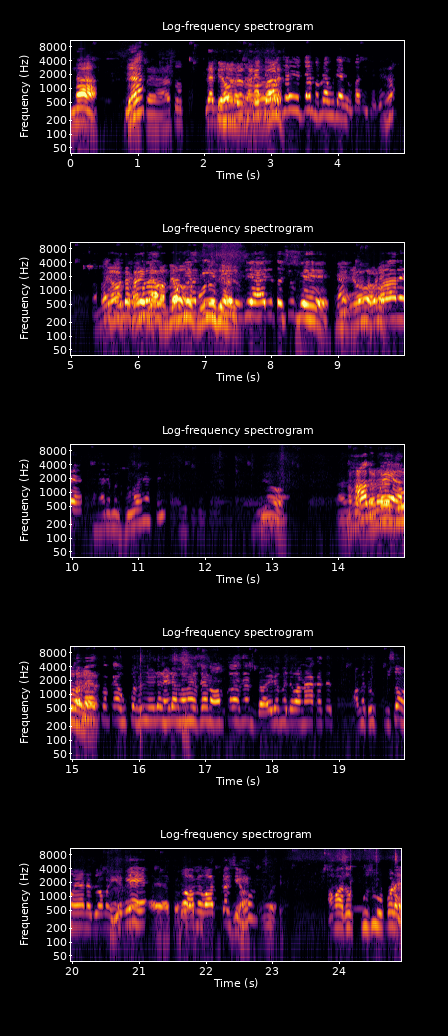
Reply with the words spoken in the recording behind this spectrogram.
ના હે આ તો એટલે બેહો તો ખરી કોણ કેમ ભમરા ઉડ્યા છે ઊભા આમ કરે છે ને દઈડામાં જવા નાખે છે અમે થોડું પૂછો જો અમે હે બે તો અમે વાત કરશું. આમાં તો પૂછવું પડે.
